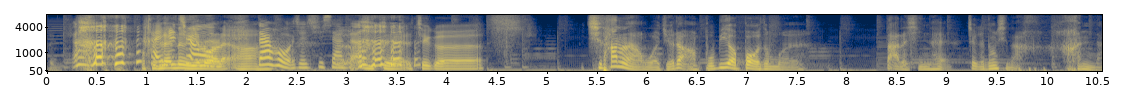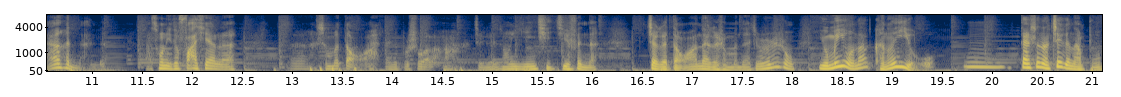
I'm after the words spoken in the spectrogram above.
可以，我还是劝我摞来啊。待会儿我就去下单。对这个，其他的呢，我觉得啊，不必要抱这么大的心态。这个东西呢，很难很难的啊，从里头发现了呃什么岛啊，咱就不说了啊，这个容易引起激愤的这个岛啊那个什么的，就是这种有没有呢？可能有，嗯。但是呢，这个呢不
